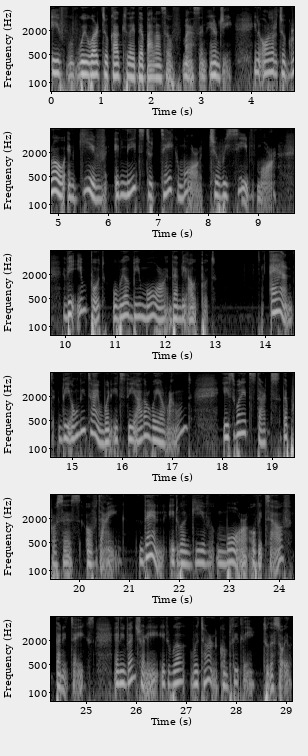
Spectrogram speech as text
if we were to calculate the balance of mass and energy. In order to grow and give, it needs to take more to receive more. The input will be more than the output. And the only time when it's the other way around is when it starts the process of dying. Then it will give more of itself than it takes, and eventually it will return completely to the soil.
